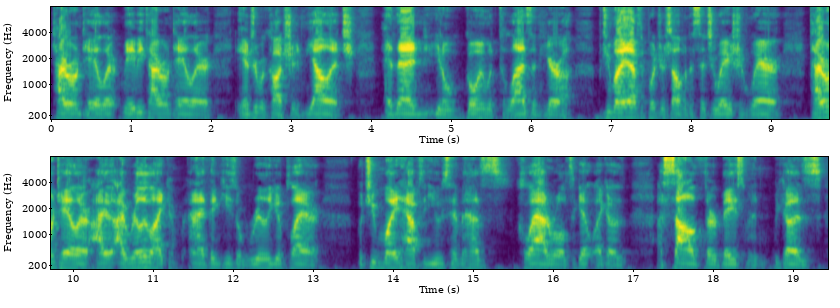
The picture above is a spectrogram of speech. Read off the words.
Tyrone Taylor, maybe Tyrone Taylor, Andrew McCutchen, Yelich, and then you know going with Tellez and Hiura. But you might have to put yourself in a situation where Tyrone Taylor, I, I really like him, and I think he's a really good player. But you might have to use him as collateral to get like a, a solid third baseman because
